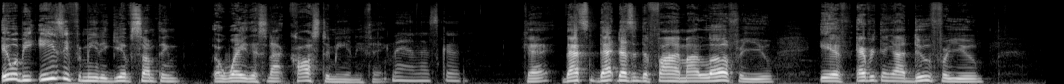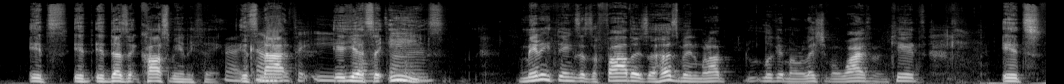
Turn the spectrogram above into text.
it would be easy for me to give something away that's not costing me anything Man, that's good. Okay, that's that doesn't define my love for you. If everything I do for you, it's it, it doesn't cost me anything. Right, it's not. with the ease it- yeah, it's an ease. Many things as a father, as a husband, when I look at my relationship with my wife and kids, it's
